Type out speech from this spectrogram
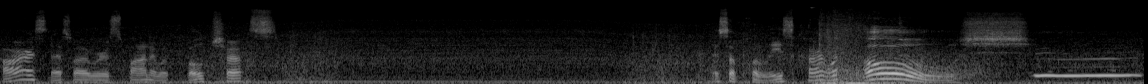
car, so that's why we responded with both trucks. It's a police car? What? Oh, shoot.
